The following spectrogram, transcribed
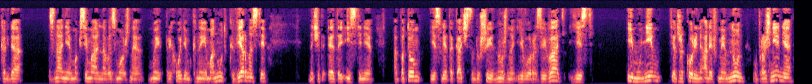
когда знание максимально возможное, мы приходим к наиманут, к верности, значит, этой истине, а потом, если это качество души, нужно его развивать, есть имуним, те же корень алиф мемнун, упражнения,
